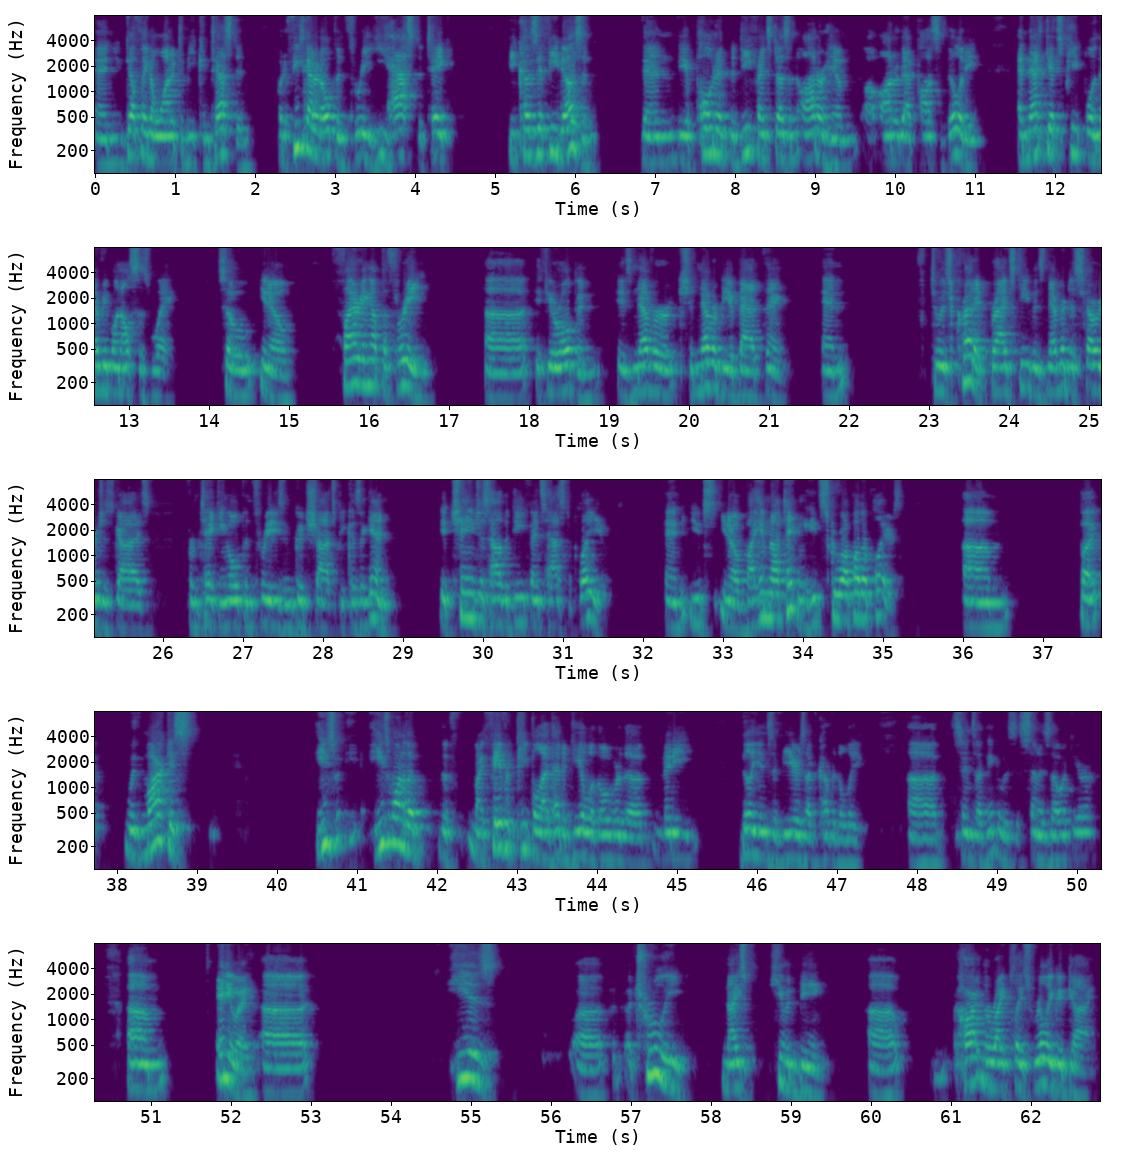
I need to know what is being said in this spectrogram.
and you definitely don't want it to be contested. But if he's got an open three, he has to take it because if he doesn't, then the opponent, the defense doesn't honor him, uh, honor that possibility, and that gets people in everyone else's way. So you know, firing up a three uh, if you're open is never should never be a bad thing. And to his credit, Brad Stevens never discourages guys from taking open threes and good shots because again, it changes how the defense has to play you. And you'd you know by him not taking, he'd screw up other players. Um, but with Marcus, he's he's one of the, the my favorite people I've had to deal with over the many billions of years I've covered the league uh, since I think it was the Cenozoic era. Um, anyway, uh, he is uh, a truly nice human being, uh, heart in the right place, really good guy.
